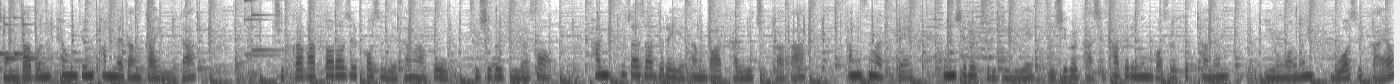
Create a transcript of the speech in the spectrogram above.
정답은 평균 판매 단가입니다. 주가가 떨어질 것을 예상하고 주식을 빌려서 판 투자자들의 예상과 달리 주가가 상승할 때 손실을 줄이기 위해 주식을 다시 사들이는 것을 뜻하는 이 용어는 무엇일까요?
